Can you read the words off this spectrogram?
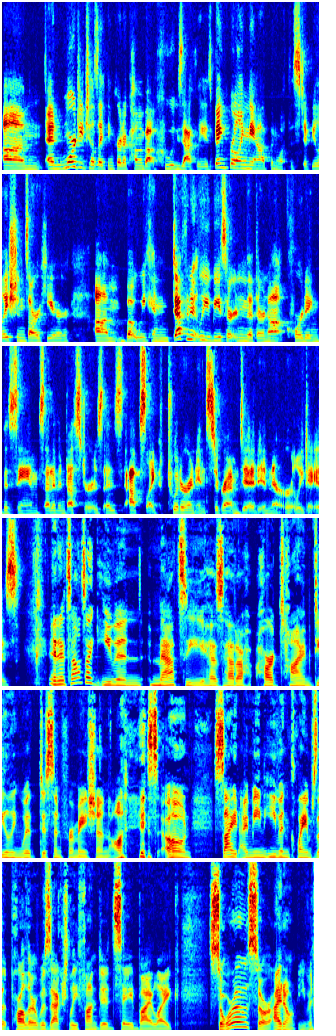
Um, and more details, I think, are to come about who exactly is bankrolling the app and what the stipulations are here. Um, but we can definitely be certain that they're not courting the same set of investors as apps like Twitter and Instagram did in their early days. And it sounds like even Matze has had a hard time dealing with disinformation on his own site. I mean, even claims that Parler was actually funded, say, by like Soros, or I don't even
